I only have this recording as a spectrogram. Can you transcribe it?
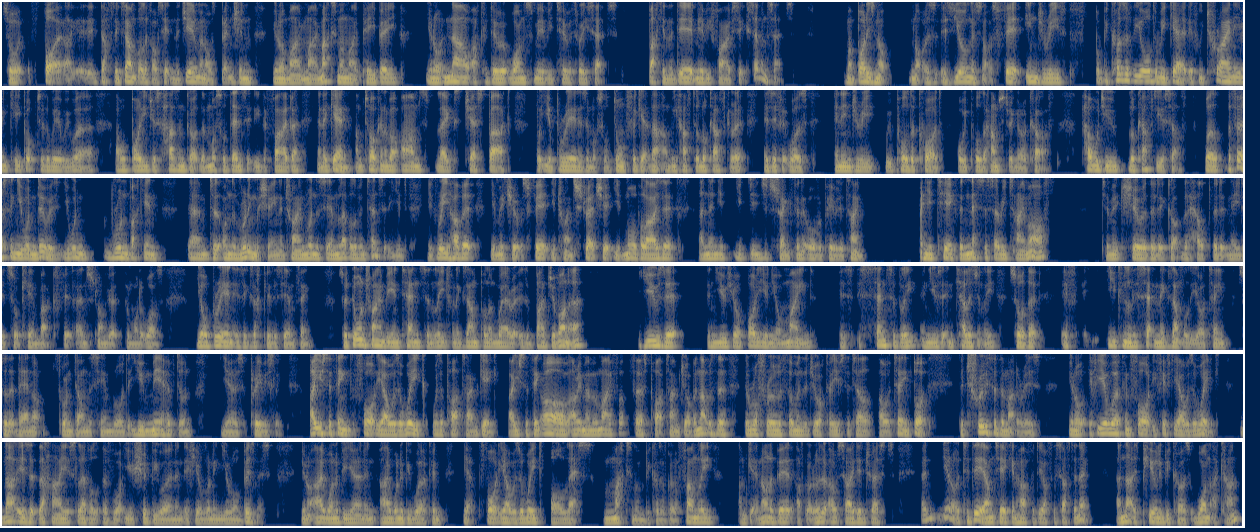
So, for uh, a daft example, if I was hitting the gym and I was benching, you know, my my maximum, my PB, you know, now I could do it once, maybe two or three sets. Back in the day, maybe five, six, seven sets. My body's not not as, as young, it's not as fit, injuries. But because of the older we get, if we try and even keep up to the way we were, our body just hasn't got the muscle density, the fiber. And again, I'm talking about arms, legs, chest, back, but your brain is a muscle. Don't forget that. And we have to look after it as if it was an injury. We pulled a quad or we pulled a hamstring or a calf how would you look after yourself? Well, the first thing you wouldn't do is you wouldn't run back in um, to on the running machine and try and run the same level of intensity. You'd you'd rehab it, you'd make sure it was fit, you'd try and stretch it, you'd mobilize it, and then you you you strengthen it over a period of time, and you take the necessary time off to make sure that it got the help that it needed, so it came back fit and stronger than what it was. Your brain is exactly the same thing. So don't try and be intense and lead for an example and wear it as a badge of honor use it and use your body and your mind is, sensibly and use it intelligently so that if you can set an example to your team so that they're not going down the same road that you may have done years previously. I used to think 40 hours a week was a part-time gig. I used to think, oh, I remember my f- first part-time job. And that was the, the rough rule of thumb and the joke I used to tell our team. But the truth of the matter is, you know, if you're working 40, 50 hours a week, that is at the highest level of what you should be earning if you're running your own business. You know, I want to be earning, I want to be working, yeah, 40 hours a week or less maximum because I've got a family, I'm getting on a bit, I've got other outside interests. And, you know, today I'm taking half a day off this afternoon. And that is purely because one, I can.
